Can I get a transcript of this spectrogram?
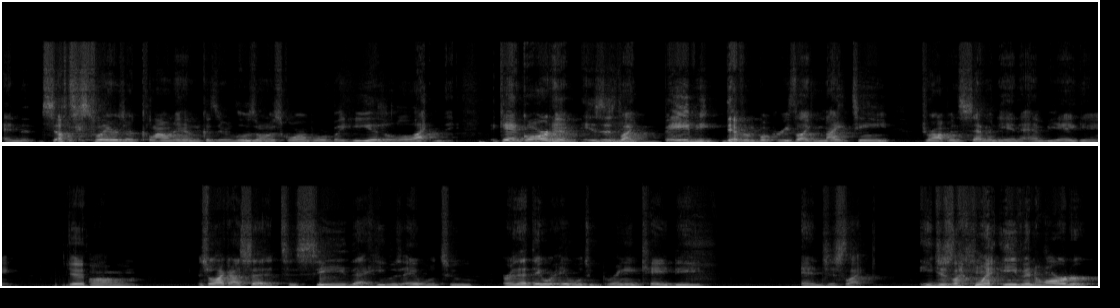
and the Celtics players are clowning him because they're losing on the scoreboard, but he is like they can't guard him. He's is mm-hmm. like baby Devin Booker. He's like 19, dropping 70 in an NBA game. Yeah. Um, and so like I said, to see that he was able to, or that they were able to bring in KD, and just like he just like went even harder.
